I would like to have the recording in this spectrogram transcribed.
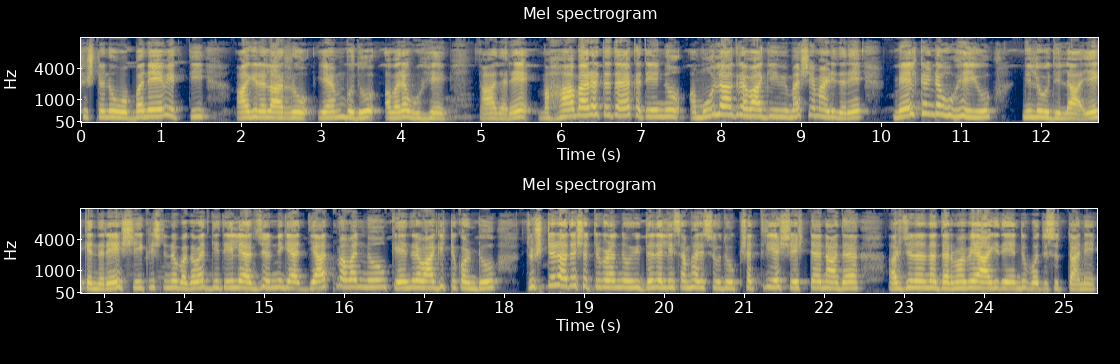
ಕೃಷ್ಣನು ಒಬ್ಬನೇ ವ್ಯಕ್ತಿ ಆಗಿರಲಾರರು ಎಂಬುದು ಅವರ ಊಹೆ. ಆದರೆ ಮಹಾಭಾರತದ ಕಥೆಯನ್ನು ಅಮೂಲಾಗ್ರವಾಗಿ ವಿಮರ್ಶೆ ಮಾಡಿದರೆ ಮೇಲ್ಕಂಡ ಊಹೆಯು ನಿಲ್ಲುವುದಿಲ್ಲ. ಏಕೆಂದರೆ ಶ್ರೀಕೃಷ್ಣನು ಭಗವದ್ಗೀತೆಯಲ್ಲಿ ಅರ್ಜುನನಿಗೆ ಅಧ್ಯಾತ್ಮವನ್ನು ಕೇಂದ್ರವಾಗಿಟ್ಟುಕೊಂಡು ದುಷ್ಟರಾದ ಶತ್ರುಗಳನ್ನು ಯುದ್ಧದಲ್ಲಿ ಸಂಹರಿಸುವುದು ಕ್ಷತ್ರಿಯ ಶ್ರೇಷ್ಠನಾದ ಅರ್ಜುನನ ಧರ್ಮವೇ ಆಗಿದೆ ಎಂದು ಬೋಧಿಸುತ್ತಾನೆ.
